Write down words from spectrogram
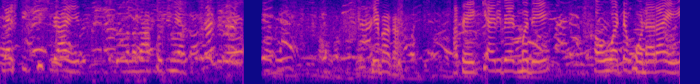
प्लॅस्टिक पिशव्या आहेत. मला दाखवते मी आता. हे बघा आता एक कॅरी बॅगमध्ये खाऊ वाटप होणार आहे.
